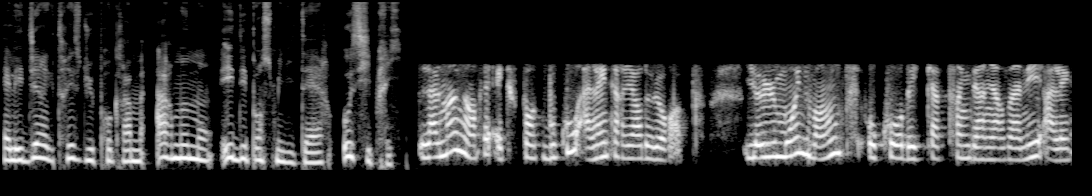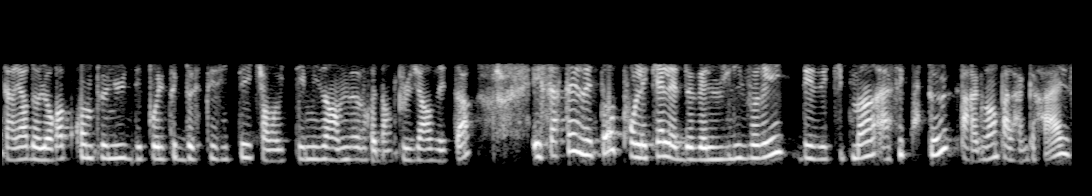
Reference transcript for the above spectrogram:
Elle directrice du programme Armement et dépenses militaires au CIPRI. L'Allemagne, en fait, exporte beaucoup à l'intérieur de l'Europe. Il y a eu moins de ventes au cours des 4-5 dernières années à l'intérieur de l'Europe compte tenu des politiques d'austérité qui ont été mises en œuvre dans plusieurs États. Et certains États pour lesquels elle devait livrer des équipements assez coûteux, par exemple à la Grèce,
